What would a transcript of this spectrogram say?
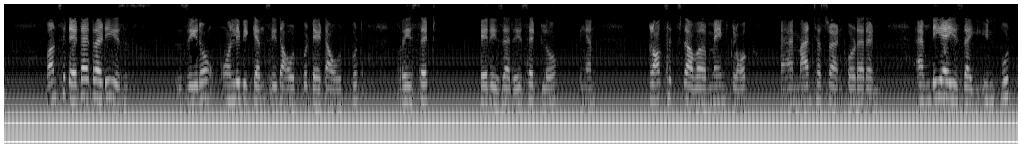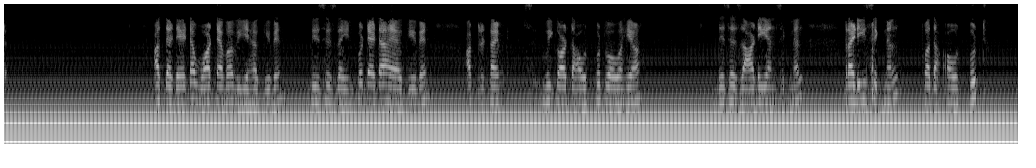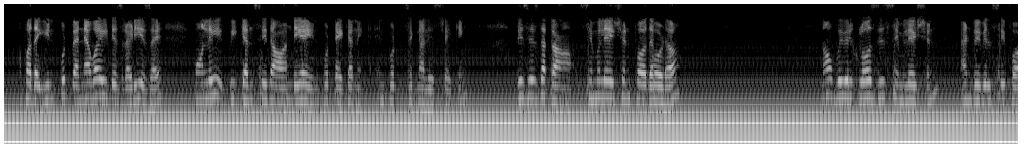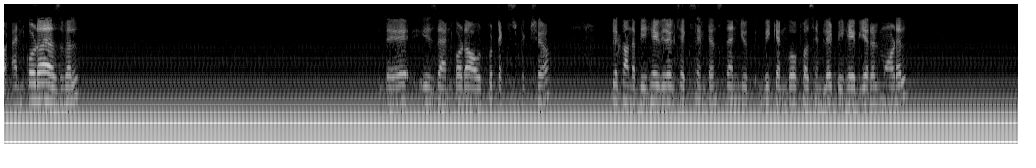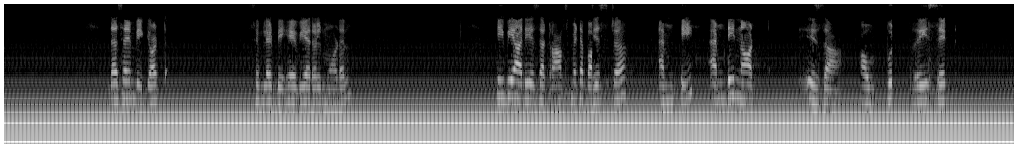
once the data ready is 0 only we can see the output data output. Reset there is a reset low and clock 6 is our main clock and manchester encoder and mdi is the input of the data whatever we have given. This is the input data I have given. After time we got the output over here. This is RDN signal ready signal for the output for the input. Whenever it is ready is only we can see the RDA input taken input signal is taking this is the simulation for the coder now we will close this simulation and we will see for encoder as well. There is the encoder output test fixture. Click on the behavioral Check Syntax then you we can go for simulate behavioral model. The same we got simulate behavioral model TBR is the transmitter register MT MD not is the output reset.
